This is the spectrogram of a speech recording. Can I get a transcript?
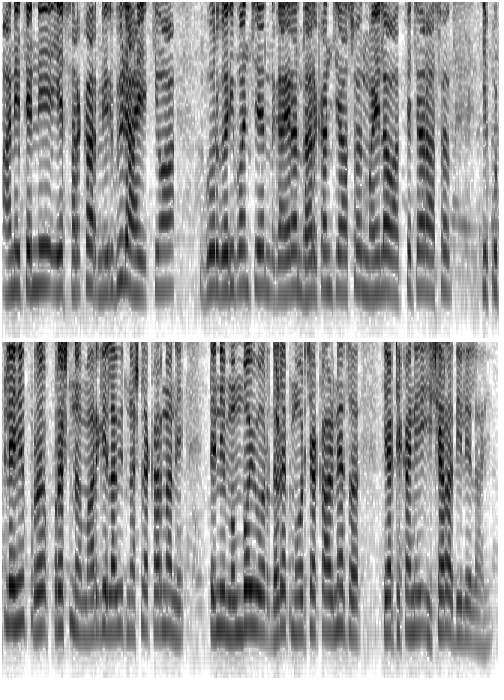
आणि त्यांनी हे सरकार निर्भीड आहे किंवा गोरगरिबांचे गायरानधारकांचे असन महिला अत्याचार असन हे कुठलेही प्र प्रश्न मार्गी लावित नसल्याकारणाने त्यांनी मुंबईवर धडक मोर्चा काढण्याचा या ठिकाणी इशारा दिलेला आहे.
